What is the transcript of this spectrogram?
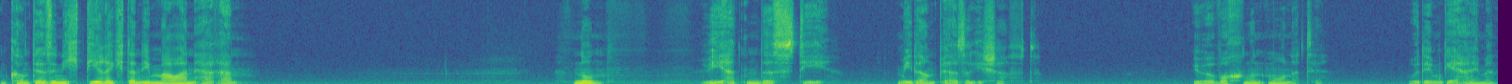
Man konnte also nicht direkt an die Mauern heran. Nun, wie hatten das die Meder und Perser geschafft? Über Wochen und Monate wurde im Geheimen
